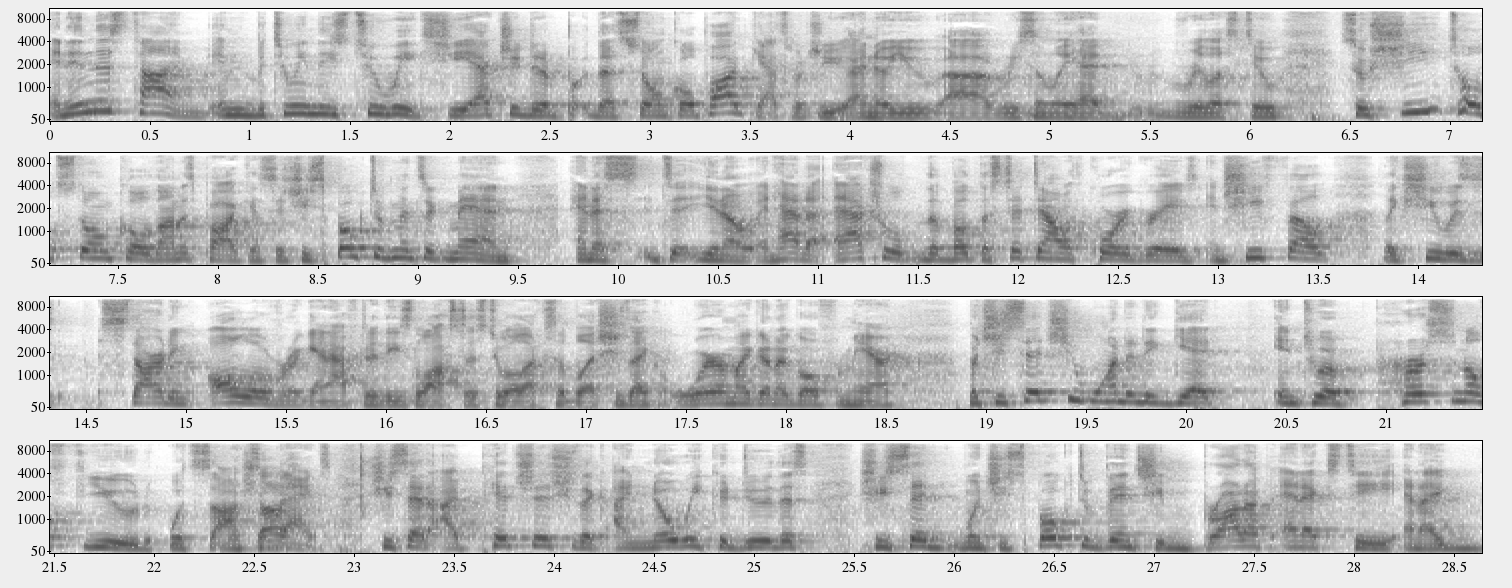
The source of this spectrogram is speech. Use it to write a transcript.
And in this time, in between these two weeks, she actually did a, the Stone Cold podcast, which you, I know you uh, recently had re-listened to. So she told Stone Cold on his podcast that she spoke to Vince McMahon and a, to, you know and had an actual about the sit down with Corey Graves, and she felt like she was starting all over again after these losses to Alexa Bliss. She's like, where am I going to go from here? But she said she wanted to get into a personal feud with Sasha, Sasha. Banks. She said, I pitched this. She's like, I know we could do this. She said when she spoke to Vince, she brought up NXT, and I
